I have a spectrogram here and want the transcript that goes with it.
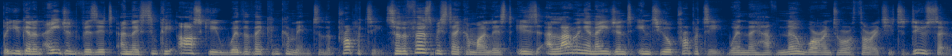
but you get an agent visit and they simply ask you whether they can come into the property. So the first mistake on my list is allowing an agent into your property when they have no warrant or authority to do so,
